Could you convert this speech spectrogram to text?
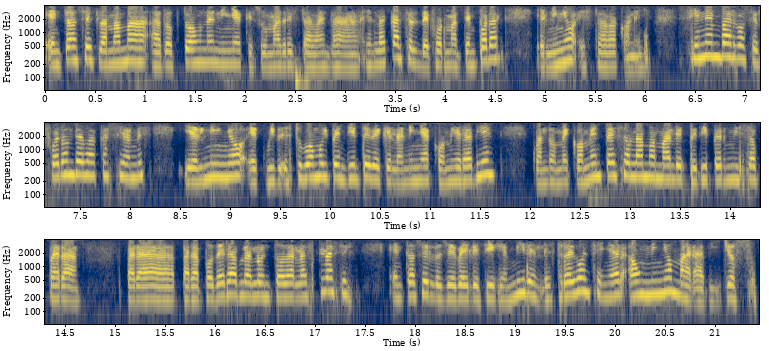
Entonces la mamá adoptó a una niña que su madre estaba en la, en la cárcel de forma temporal. El niño estaba con ella. Sin embargo, se fueron de vacaciones y el niño eh, estuvo muy pendiente de que la niña comiera bien. Cuando me comenta eso la mamá le pedí permiso para, para, para poder hablarlo en todas las clases. Entonces los llevé y les dije, miren, les traigo a enseñar a un niño maravilloso.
